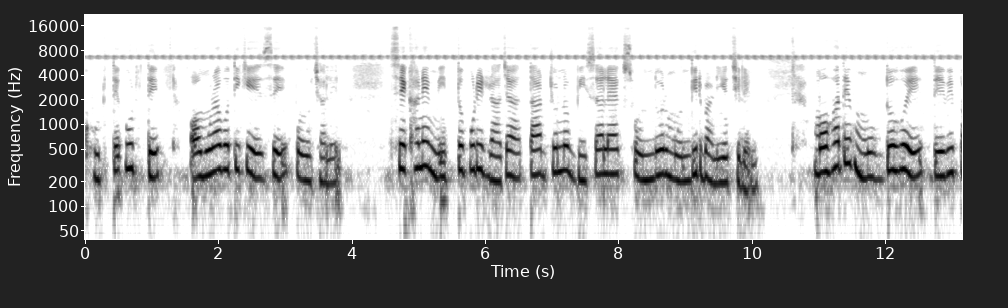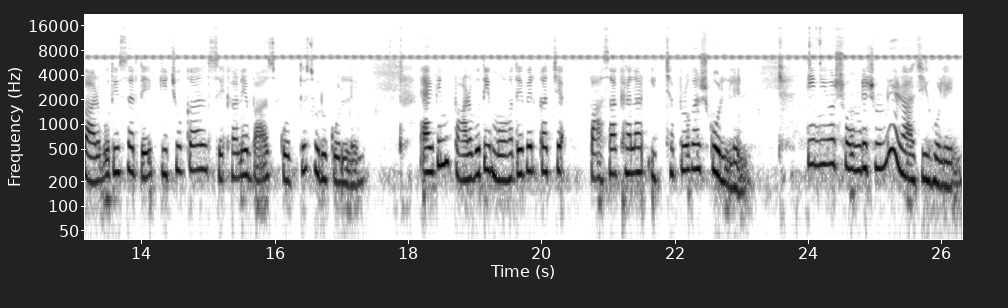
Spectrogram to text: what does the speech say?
ঘুরতে ঘুরতে অমরাবতীকে এসে পৌঁছালেন। সেখানে মৃত্যপুরীর রাজা তার জন্য বিশাল এক সুন্দর মন্দির বানিয়েছিলেন। মহাদেব মুগ্ধ হয়ে দেবী পার্বতীর সাথে কিছুকাল সেখানে বাস করতে শুরু করলেন। একদিন পার্বতী মহাদেবের কাছে পাশা খেলার ইচ্ছা প্রকাশ করলেন। তিনিও সঙ্গে সঙ্গে রাজি হলেন।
